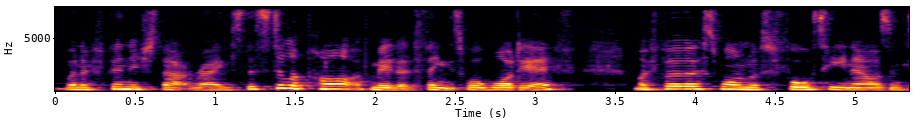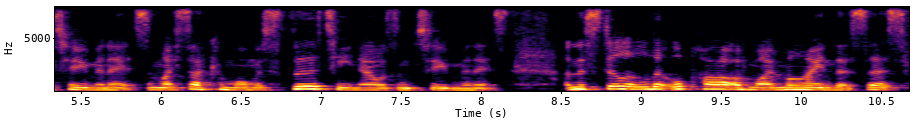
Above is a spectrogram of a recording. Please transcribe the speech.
when I finished that race. There's still a part of me that thinks, well, what if? My first one was 14 hours and two minutes, and my second one was 13 hours and two minutes. And there's still a little part of my mind that says,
